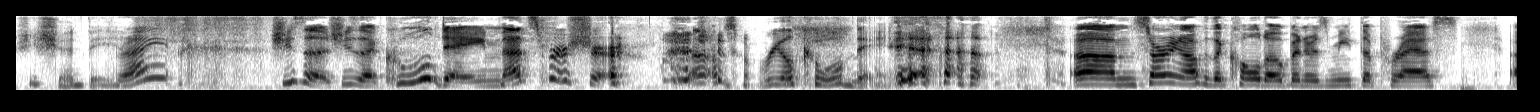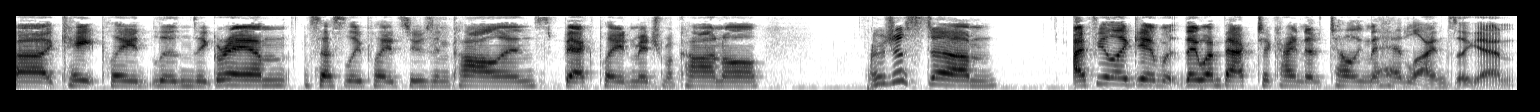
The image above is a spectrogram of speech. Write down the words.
She should be. right? she's a she's a cool dame, that's for sure. She's a real cool dame. Yeah. Um, starting off with a cold open, it was Meet the Press. Uh, Kate played Lindsey Graham. Cecily played Susan Collins. Beck played Mitch McConnell. It was just, um, I feel like it. They went back to kind of telling the headlines again,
